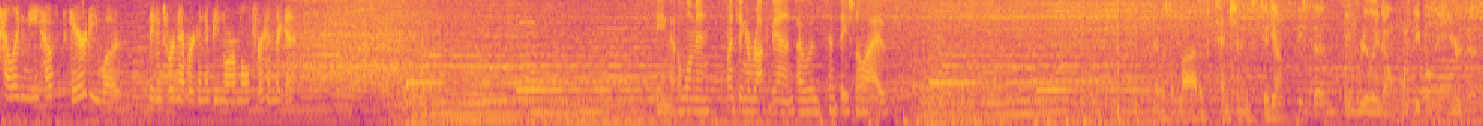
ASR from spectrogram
telling me how scared he was. Things were never going to be normal for him again. Woman fronting a rock band, I was sensationalized. There was a lot of tension in the studio. He said, You really don't want people to hear this.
